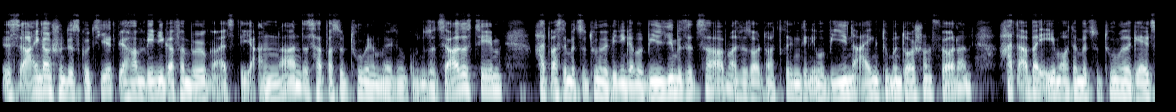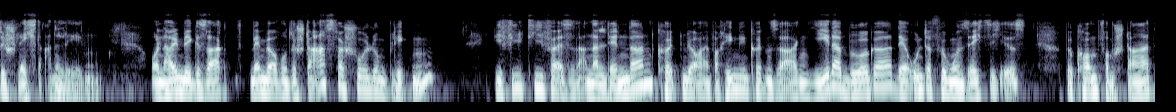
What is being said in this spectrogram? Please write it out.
ist eingangs schon diskutiert, wir haben weniger Vermögen als die anderen. Das hat was zu tun mit einem guten Sozialsystem, hat was damit zu tun, dass wir weniger Immobilienbesitz haben. Also wir sollten auch dringend den Immobilieneigentum in Deutschland fördern. Hat aber eben auch damit zu tun, dass wir Geld so schlecht anlegen. Und da habe ich mir gesagt, wenn wir auf unsere Staatsverschuldung blicken, die viel tiefer ist in anderen Ländern, könnten wir auch einfach hingehen, könnten sagen, jeder Bürger, der unter 65 ist, bekommt vom Staat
